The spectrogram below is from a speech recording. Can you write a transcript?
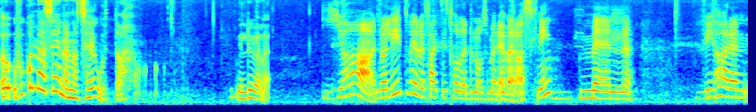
Hur kommer scenen att se ut då? Vill du eller? Ja, no, lite vill vi faktiskt hålla det nog som en överraskning. Mm. Men vi har en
